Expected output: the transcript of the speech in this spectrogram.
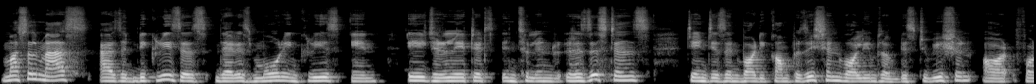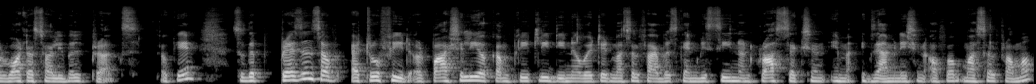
muscle mass as it decreases, there is more increase in age related insulin resistance changes in body composition, volumes of distribution, or for water soluble drugs. Okay, so the presence of atrophied or partially or completely denervated muscle fibers can be seen on cross section examination of a muscle from a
